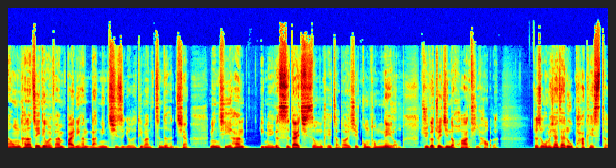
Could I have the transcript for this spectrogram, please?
那我们看到这一点，我会发现白领和蓝领其实有的地方真的很像，年纪和每一个世代，其实我们可以找到一些共同内容。举个最近的话题好了，就是我们现在在录 Podcast，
